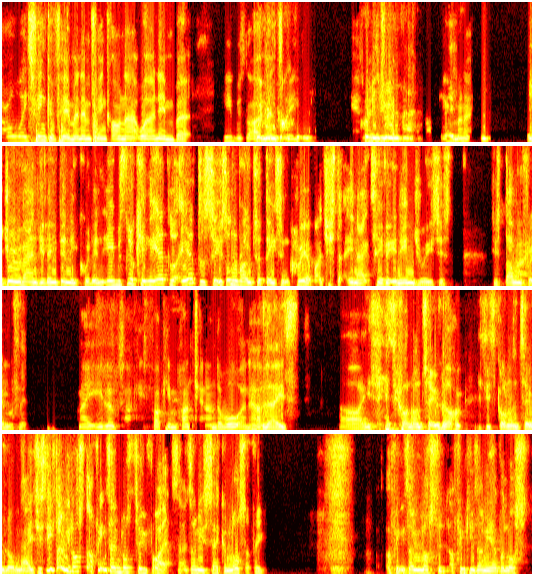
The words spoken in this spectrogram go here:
I always think of him and then think, oh, no, it weren't him, but he was like meant to be. he was Quillin meant drew be with, him, innit? he drew with Andy Lee, didn't he, Quillin? He was looking, he had, like, he had to see, he's on the road to a decent career, but just inactivity and injuries just, just done for him. Mate, he looks like he's fucking punching underwater nowadays. Oh, he's, he's gone on too long. He's just gone on too long now. He's, just, he's only lost, I think he's only lost two fights. That's only his second loss, I think. I think he's only lost. I think he's only ever lost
